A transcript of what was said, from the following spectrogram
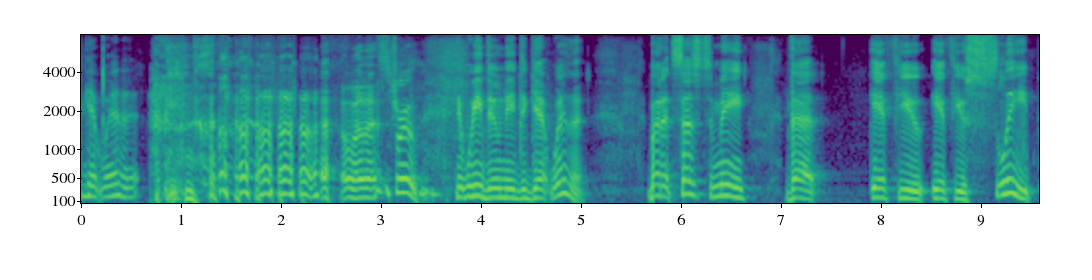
Get with it. well, that's true. We do need to get with it. But it says to me that if you if you sleep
